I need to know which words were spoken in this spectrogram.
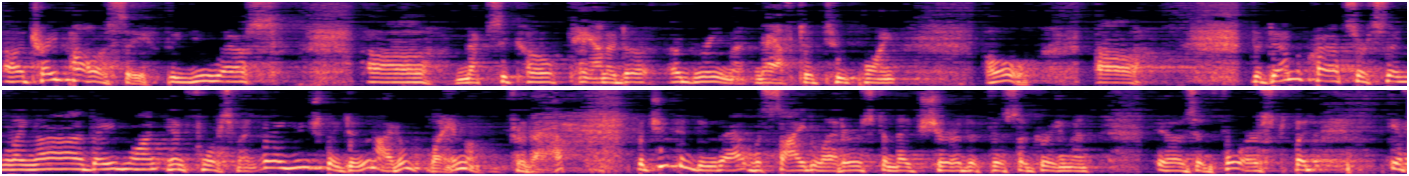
uh, trade policy, the U.S. Uh, Mexico Canada agreement, NAFTA 2.0 Oh, uh, the Democrats are signaling uh, they want enforcement. They usually do, and I don't blame them for that. But you can do that with side letters to make sure that this agreement is enforced. But if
